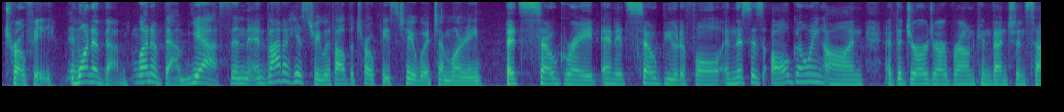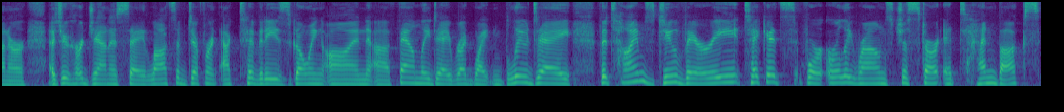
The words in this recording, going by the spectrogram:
trophy. One of them. One of them, yes. And, and a lot of history with all the trophies, too, which I'm learning. It's so great and it's so beautiful. And this is all going on at the George R. Brown Convention Center. As you heard Janis say, lots of different activities going on. Uh, Family Day, Red, White, and Blue Day. The times do vary. Tickets for early rounds just start at 10 bucks.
